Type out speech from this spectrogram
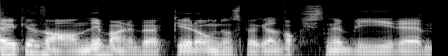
Det er jo ikke uvanlig i barnebøker og ungdomsbøker at voksne blir eh,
